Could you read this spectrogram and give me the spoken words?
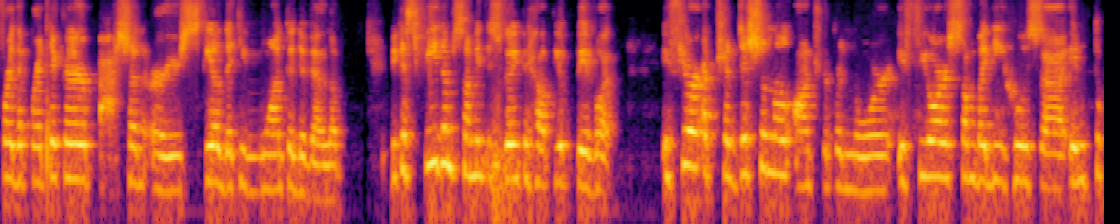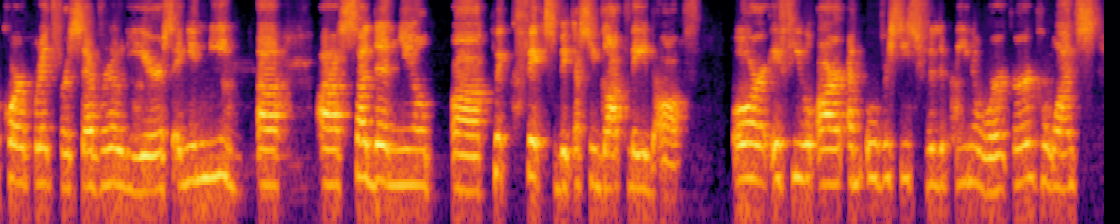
for the particular passion or your skill that you want to develop. Because Freedom Summit is going to help you pivot. If you're a traditional entrepreneur, if you're somebody who's uh, into corporate for several years and you need uh, a sudden, you know, uh, quick fix because you got laid off, or if you are an overseas Filipino worker who wants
